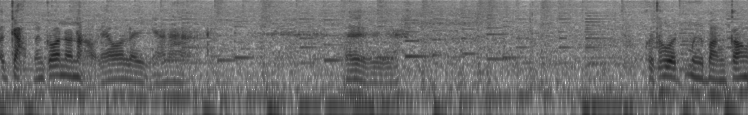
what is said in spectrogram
อากาศมันก็หนาวแล้วอะไรอย่างเงี้ยนะฮะเออขอโทษมือบังกล้อง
